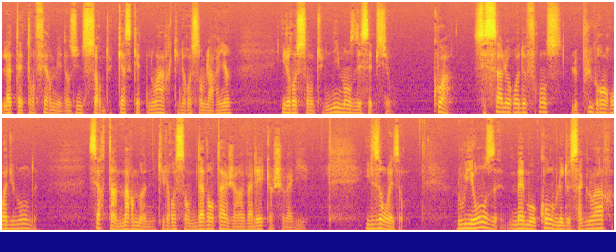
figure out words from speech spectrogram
la tête enfermée dans une sorte de casquette noire qui ne ressemble à rien, ils ressentent une immense déception. Quoi? C'est ça le roi de France, le plus grand roi du monde? Certains marmonnent qu'il ressemble davantage à un valet qu'un chevalier. Ils ont raison. Louis XI, même au comble de sa gloire,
